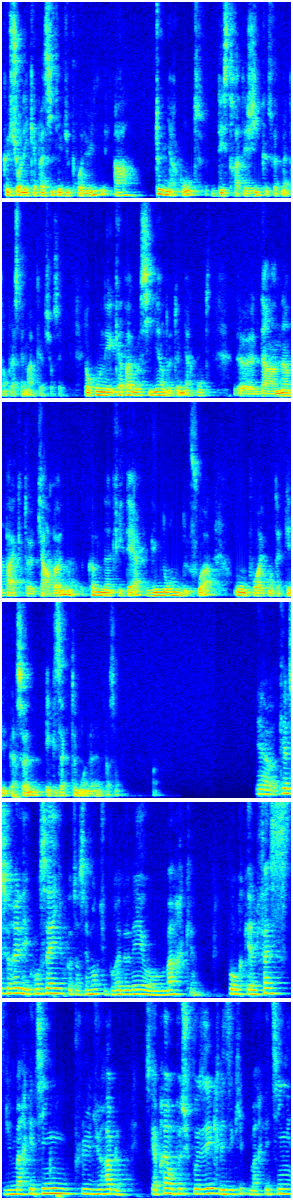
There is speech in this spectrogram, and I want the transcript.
que sur les capacités du produit à tenir compte des stratégies que souhaitent mettre en place les marques sur ces. Donc on est capable aussi bien de tenir compte euh, d'un impact carbone comme d'un critère du nombre de fois où on pourrait contacter une personne exactement de la même façon. Et alors, quels seraient les conseils potentiellement que tu pourrais donner aux marques pour qu'elles fassent du marketing plus durable? Parce qu'après, on peut supposer que les équipes marketing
